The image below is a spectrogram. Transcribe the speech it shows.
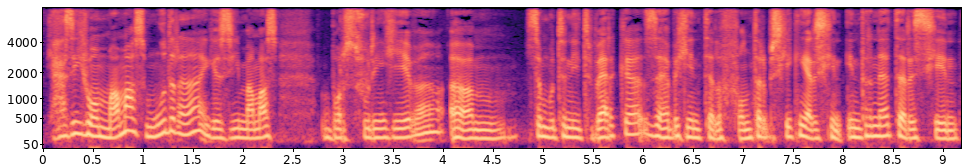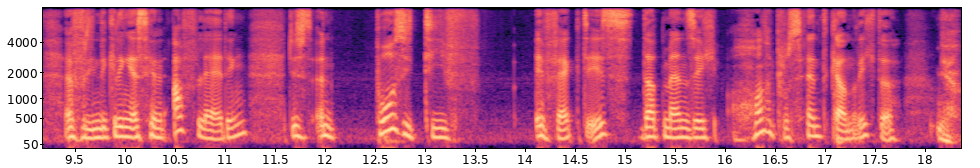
ja, je ziet gewoon mama's, moederen. Je ziet mama's borstvoeding geven. Ehm, ze moeten niet werken. Ze hebben geen telefoon ter beschikking. Er is geen internet. Er is geen een vriendenkring. Er is geen afleiding. Dus een positief effect is dat men zich 100% kan richten Ja.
